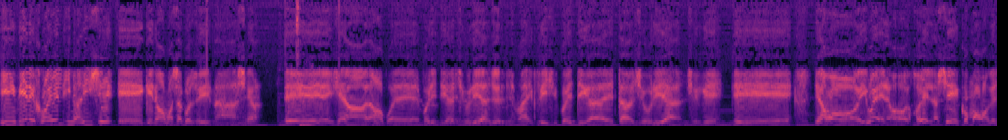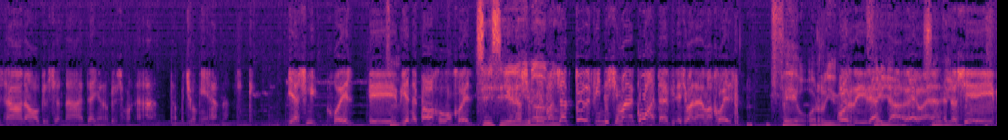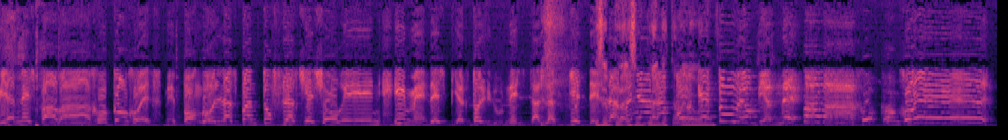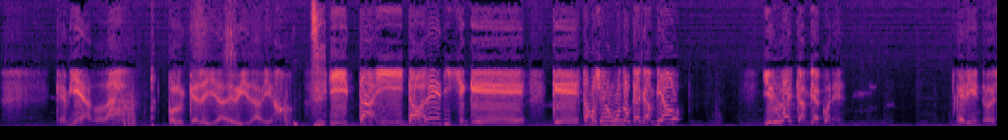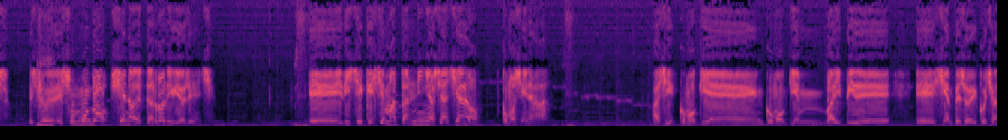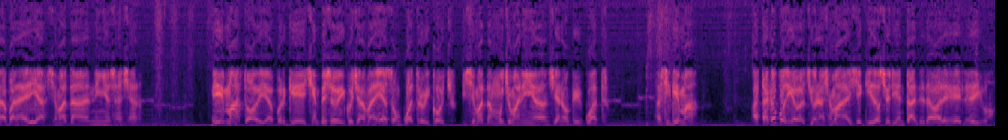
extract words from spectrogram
Y viene Joel y nos dice eh, que no vamos a conseguir nada, señor. Eh, dice, no, no, pues política de seguridad es más difícil, política de estado de seguridad, no sé qué. Eh, digamos, y bueno, Joel, no sé, ¿cómo vamos a crecer? No, no, crecer nada, este año no crecemos nada, está mucho mierda. así que- Y así, Joel, eh, viene para abajo con Joel. Sí, sí, Que no se no, puede no. pasar todo el fin de semana. ¿Cómo va a estar el fin de semana además, Joel? Feo, horrible. Horrible, ahí frío, está, ¿eh? Bueno, entonces viernes para abajo con Joel, me pongo las pantuflas y el jogging y me despierto el lunes a las 10 de Es la plan- es un plan mañana que estaba elaborando. tuve un viernes para abajo con Joel. ¡Qué mierda! Porquería de vida, viejo. Y, ta, y Tabalé dice que, que estamos en un mundo que ha cambiado y Uruguay cambia con él. Qué lindo eso. Es un mundo lleno de terror y violencia. Eh, dice que se matan niños y ancianos como si nada. Así, como quien como quien va y pide eh, 100 pesos de bizcocho en la panadería, se matan niños y ancianos. Eh, más todavía, porque 100 pesos de bizcocho en la panadería son 4 bizcochos. Y se matan mucho más niños y ancianos que 4. Así que más. Hasta acá podría haber sido una llamada de X12 Oriental de Tabaré, eh, le digo.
